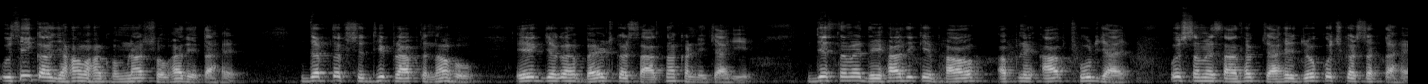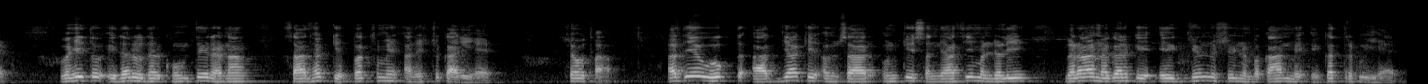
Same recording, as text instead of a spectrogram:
उसी का यहाँ वहाँ घूमना शोभा देता है। जब तक सिद्धि प्राप्त न हो, एक जगह बैठकर साधना करनी चाहिए। जिस समय देहादि के भाव अपने आप छूट जाए, उस समय साधक चाहे जो कुछ कर सकता है। वही तो इधर उधर घूमते रहना साधक के पक्ष में अनिष्टकारी है। चौथा, अतएव उक्त आज्ञा के अनुसार उनकी सन्यासी मंडली नगर के एक जीर्ण शीर्ण मकान में एकत्र हुई है।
